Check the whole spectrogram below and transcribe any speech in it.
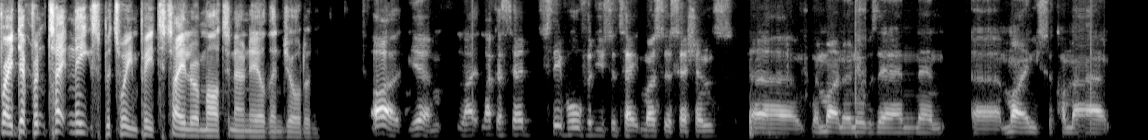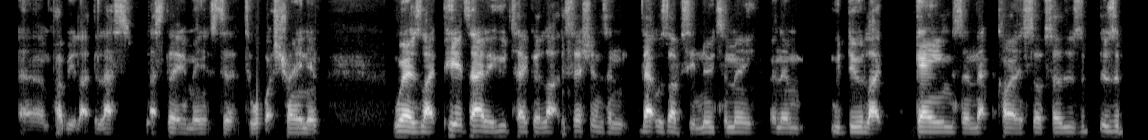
Very different techniques between Peter Taylor and Martin O'Neill, then Jordan. Oh yeah, like like I said, Steve Walford used to take most of the sessions uh, when Martin O'Neill was there, and then uh, Martin used to come out um, probably like the last last thirty minutes to, to watch training. Whereas like Peter Taylor, who'd take a lot of the sessions, and that was obviously new to me. And then we'd do like games and that kind of stuff. So there's a, there's a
